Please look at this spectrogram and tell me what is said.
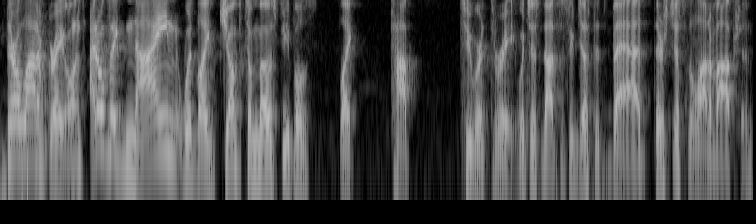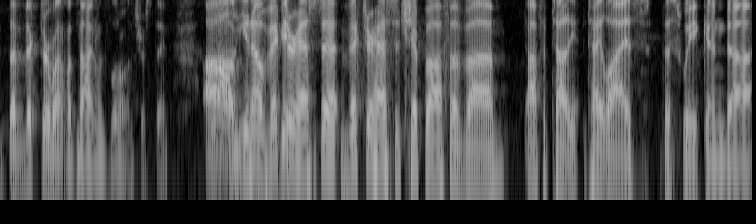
there are a lot of great ones. I don't think nine would like jump to most people's like top two or three, which is not to suggest it's bad. There's just a lot of options. That Viktor went with nine was a little interesting. Well, Um, you know, Viktor has to Viktor has to chip off of uh, off of tight, tight lies this week, and uh,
